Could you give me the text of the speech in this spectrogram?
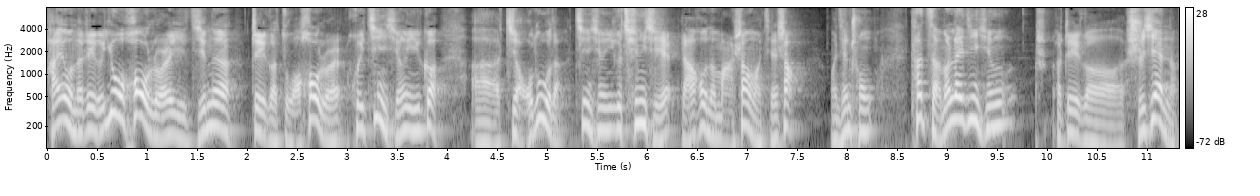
还有呢，这个右后轮以及呢这个左后轮会进行一个呃角度的进行一个倾斜，然后呢马上往前上往前冲。它怎么来进行呃这个实现呢？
